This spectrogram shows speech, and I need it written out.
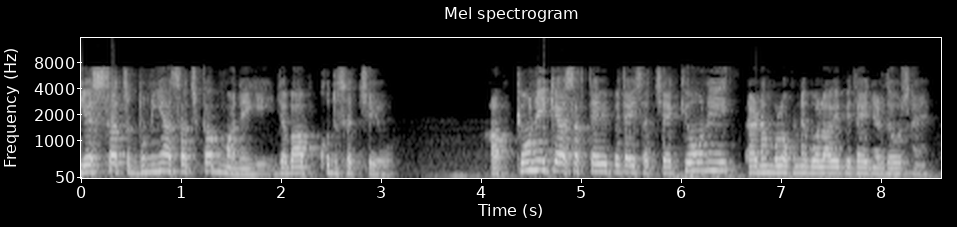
यह सच दुनिया सच कब मानेगी जब आप खुद सच्चे हो? आप क्यों नहीं कह सकते भी पिता ही सच्चे है? क्यों नहीं एडम ब्लॉक ने बोला भी पिता ही निर्दोष हैं?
